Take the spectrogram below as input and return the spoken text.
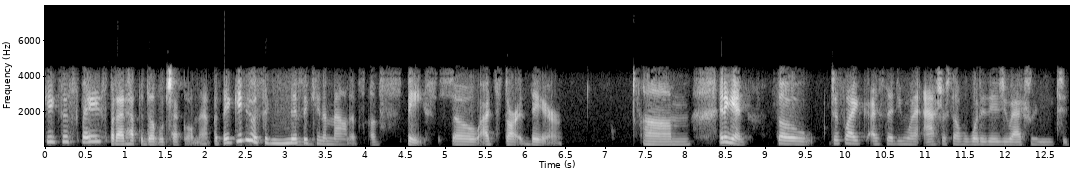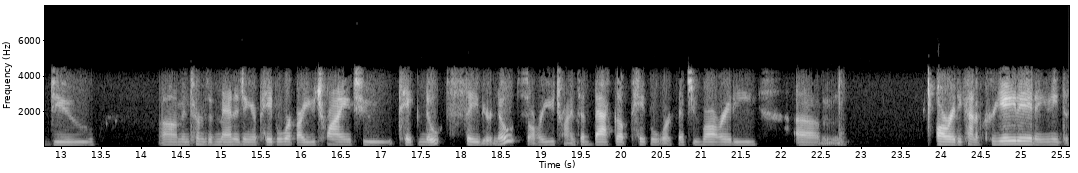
gigs of space, but I'd have to double check on that. But they give you a significant amount of, of space, so I'd start there. Um, and again, so just like I said, you want to ask yourself what it is you actually need to do um, in terms of managing your paperwork. Are you trying to take notes, save your notes, or are you trying to back up paperwork that you've already um, already kind of created and you need to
